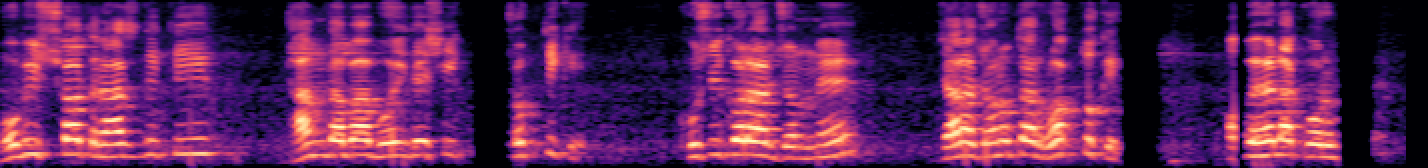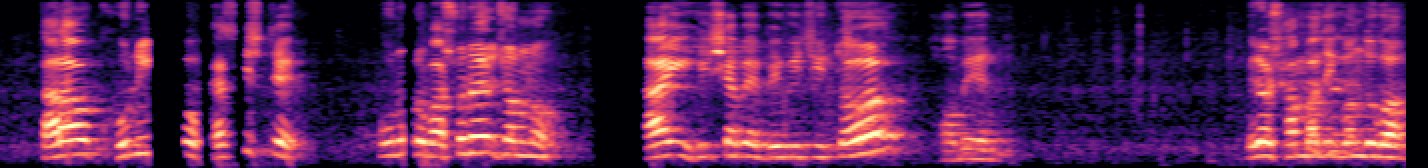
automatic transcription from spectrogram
ভবিষ্যৎ রাজনীতির ধান্দা বা বৈদেশিক শক্তিকে খুশি করার জন্যে যারা জনতার রক্তকে অবহেলা করবে, তারাও খুনি ও ফ্যাসিস্টের পুনর্বাসনের জন্য দায়ী হিসেবে বিবেচিত হবেন। প্রিয় সাংবাদিক বন্ধুগণ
